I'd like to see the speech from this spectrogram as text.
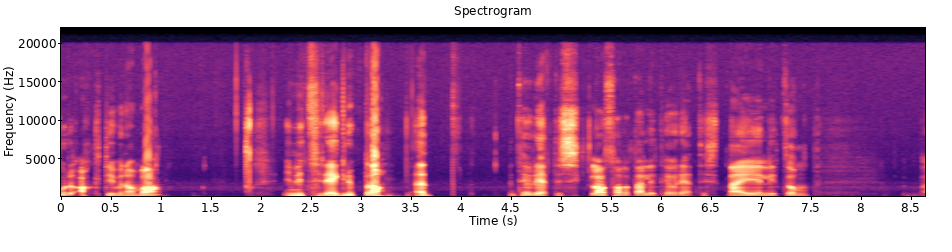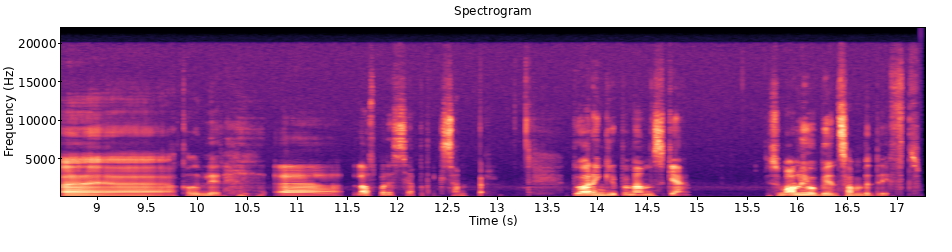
hvor aktive de var, inn i tre grupper, da. Et teoretisk La oss ta dette litt teoretisk. Nei, litt sånn eh, Hva det blir. eh, la oss bare se på et eksempel. Du har en gruppe mennesker som alle jobber i en samme bedrift.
